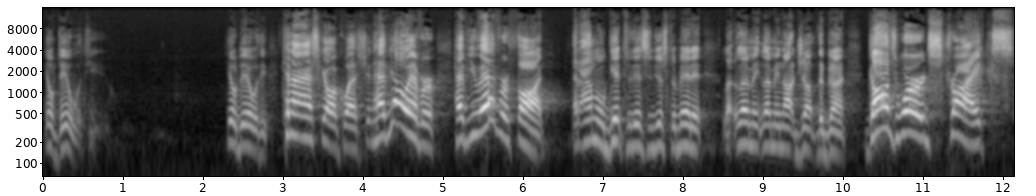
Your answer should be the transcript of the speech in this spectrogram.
He'll deal with you. He'll deal with you. Can I ask y'all a question? Have y'all ever, have you ever thought, and I'm going to get to this in just a minute, let, let, me, let me not jump the gun. God's word strikes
